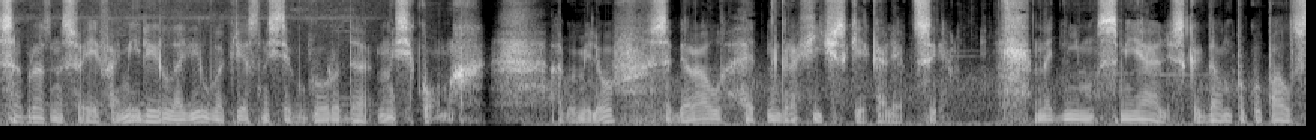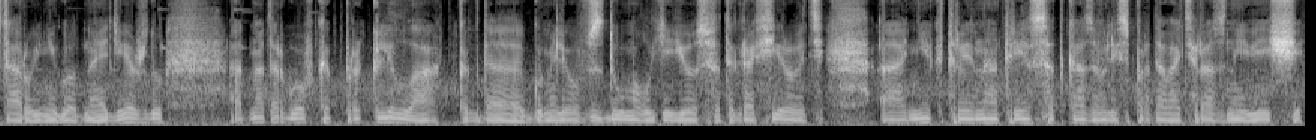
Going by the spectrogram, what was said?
сообразно своей фамилии, ловил в окрестностях города насекомых, а Гумилев собирал этнографические коллекции – над ним смеялись, когда он покупал старую негодную одежду. Одна торговка прокляла, когда Гумилев вздумал ее сфотографировать, а некоторые наотрез отказывались продавать разные вещи,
